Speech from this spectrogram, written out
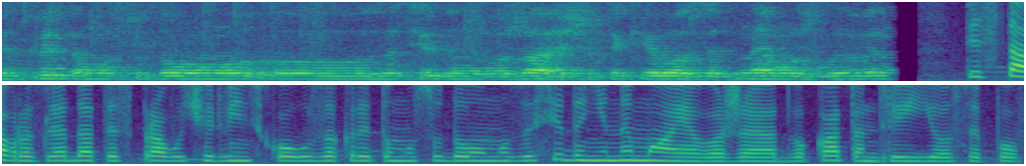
відкритому судовому е, засіданні, вважаю, що такий розгляд неможливий. Підстав розглядати справу Червінського у закритому судовому засіданні немає, вважає адвокат Андрій Йосипов.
